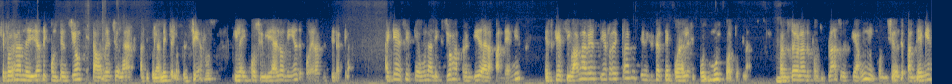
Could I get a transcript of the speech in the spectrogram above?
que fueron las medidas de contención que acabo de mencionar, particularmente los encierros y la imposibilidad de los niños de poder asistir a clases. Hay que decir que una lección aprendida de la pandemia es que si van a haber cierre de clases, tienen que ser temporales y por muy corto plazo. Cuando estoy hablando de corto plazo, es que aún en condiciones de pandemia,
